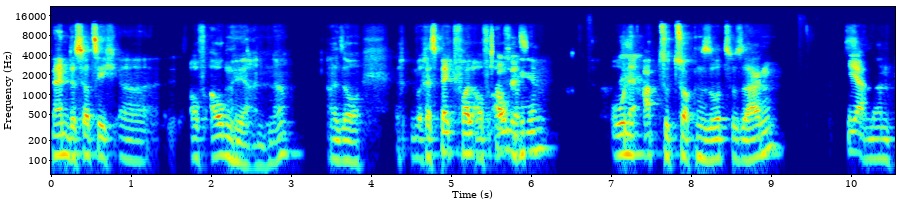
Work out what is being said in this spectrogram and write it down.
Nein, das hört sich äh, auf Augenhöhe an. Ne? Also respektvoll auf Augenhöhe, ohne abzuzocken sozusagen ja. sondern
